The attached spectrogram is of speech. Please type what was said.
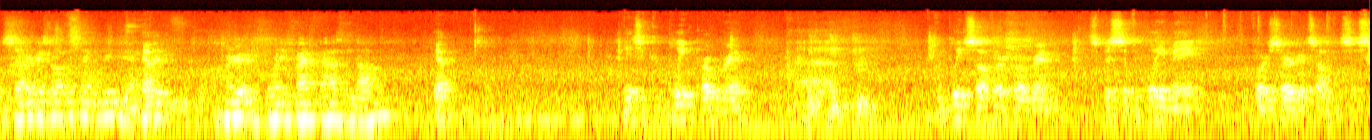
the surrogate's office, I believe, yeah, Yep. hundred and forty-five thousand dollars? Yep. It's a complete program, uh, complete software program specifically made for surrogates offices.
